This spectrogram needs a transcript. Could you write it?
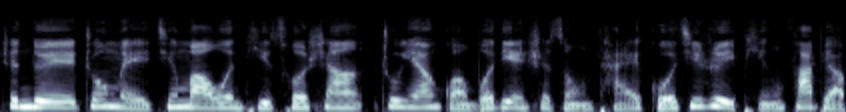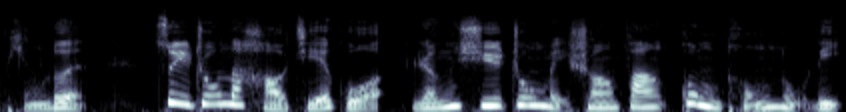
针对中美经贸问题磋商，中央广播电视总台国际锐评发表评论：最终的好结果仍需中美双方共同努力。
